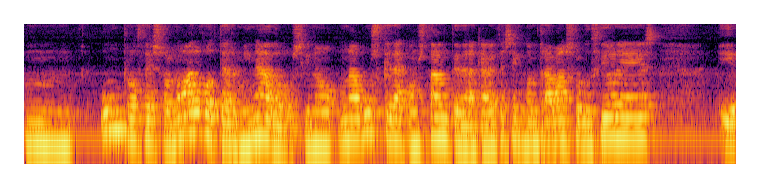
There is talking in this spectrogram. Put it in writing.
mm, un proceso, no algo terminado, sino una búsqueda constante de la que a veces se encontraban soluciones y,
